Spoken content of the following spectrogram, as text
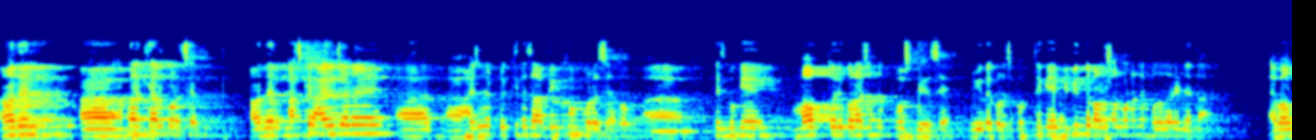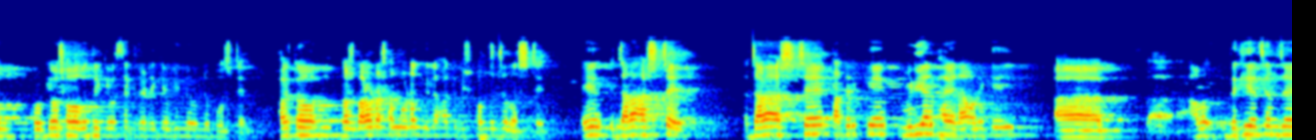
আমাদের আপনারা খেয়াল করেছেন, আমাদের আজকের আয়োজনে আয়োজনের প্রেক্ষিতে যারা বিক্ষোভ করেছে এবং ফেসবুকে মব তৈরি করার জন্য পোস্ট দিয়েছে, বিরোধিতা করেছে, প্রত্যেকে বিভিন্ন বাম সংগঠনের পদাধারী নেতা এবং কেউ সভাপতি, কেউ সেক্রেটারি কেউ ভিন্ন ভিন্ন পোস্টে হয়তো দশ বারোটা সংগঠন মিলে হয়তো বিশ পঞ্চাশ জন আসছে। এই যারা আসছে যারা আসছে তাদেরকে মিডিয়ার ভাইয়েরা অনেকেই দেখিয়েছেন যে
